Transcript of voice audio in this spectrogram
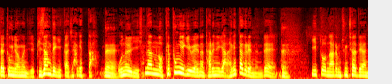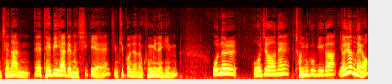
대통령은 이제 비상대기까지 하겠다. 네. 오늘 이 흰남노 태풍 얘기 외에는 다른 얘기 안 하겠다 그랬는데 네. 이또 나름 중차대한 재난에 대비해야 되는 시기에 지금 집권자는 국민의힘 오늘 오전에 전국위가 열렸네요.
